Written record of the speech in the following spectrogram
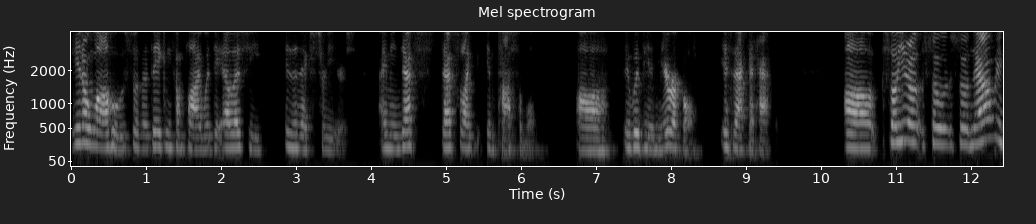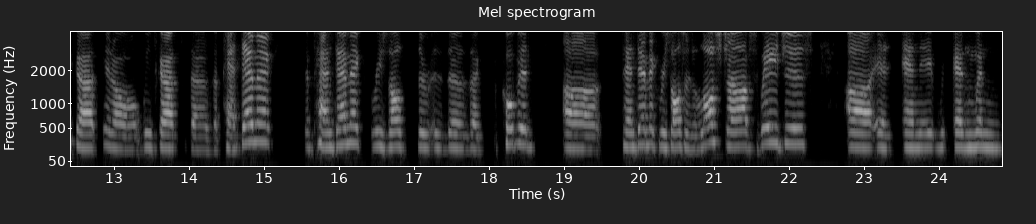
in Oahu so that they can comply with the LSE in the next three years. I mean, that's that's like impossible. Uh, it would be a miracle if that could happen. Uh, so you know, so so now we've got you know we've got the the pandemic. The pandemic result the the the COVID uh, pandemic resulted in lost jobs, wages, uh, and and it, and when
